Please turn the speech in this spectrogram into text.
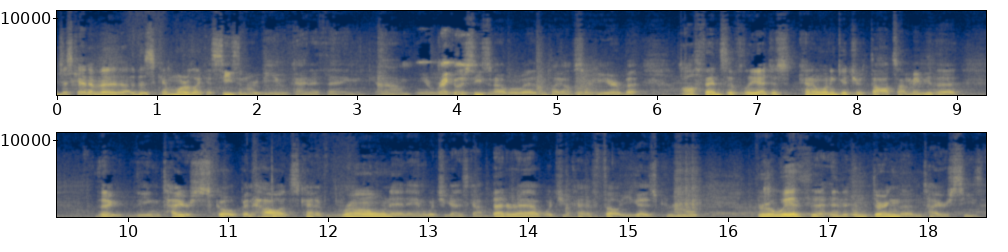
Just kind of a this is kind of more like a season review kind of thing. Um, you know, regular season over with, playoffs are here, but offensively, I just kind of want to get your thoughts on maybe the the the entire scope and how it's kind of grown and, and what you guys got better at, what you kind of felt you guys grew grew with yeah. and, and, during the entire season.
